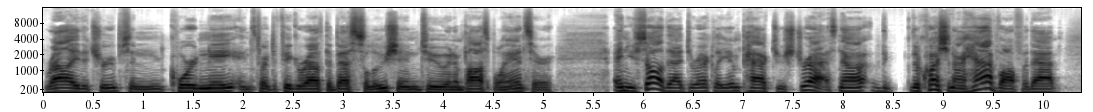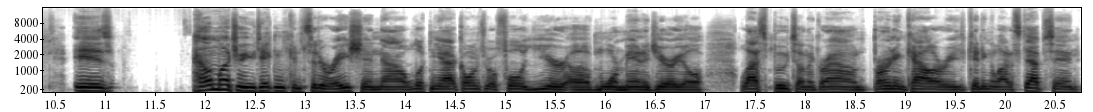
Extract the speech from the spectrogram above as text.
rally the troops and coordinate and start to figure out the best solution to an impossible answer. And you saw that directly impact your stress. Now, the, the question I have off of that is how much are you taking consideration now looking at going through a full year of more managerial, less boots on the ground, burning calories, getting a lot of steps in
